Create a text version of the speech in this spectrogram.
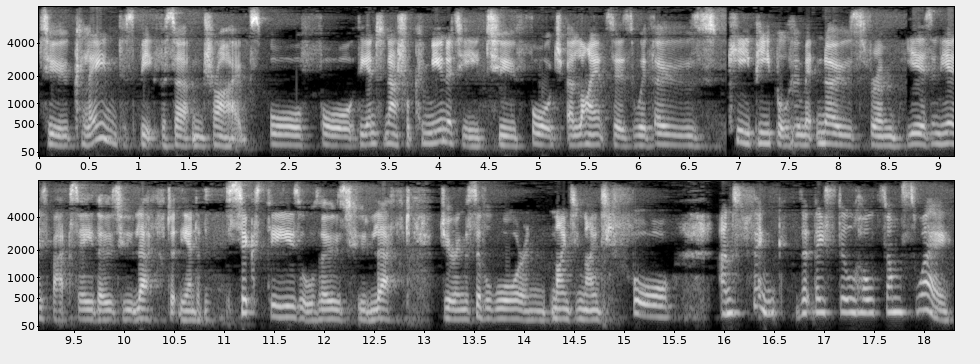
to claim to speak for certain tribes or for the international community to forge alliances with those key people whom it knows from years and years back, say those who left at the end of the 60s or those who left during the Civil War in 1994, and think that they still hold some sway.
